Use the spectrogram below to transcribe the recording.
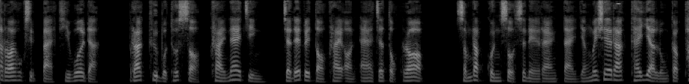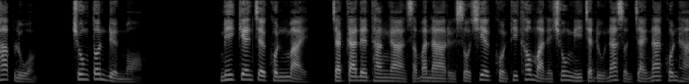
2568 คีย์เวิร์ดอะ รักคือบททดสอบใครแน่จริง จะได้ไปต่อใครอ่อนแอจะตกรอบสำหรับคนโสดเสน่ห์แรงแต่ยังไม่ใช่รักแท้อย่าหลงกับภาพลวง ช่วงต้นเดือนมอมีเกณฑ์เจอคนใหม่ จากการเดินทางงานสัมมนาหรือโซเชียลคนที่เข้ามาในช่วงนี้จะดูน่าสนใจน่าค้นหา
